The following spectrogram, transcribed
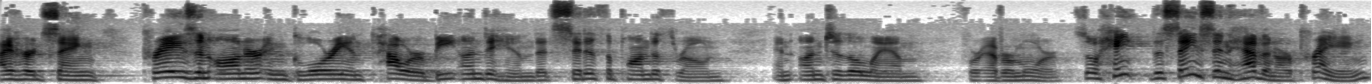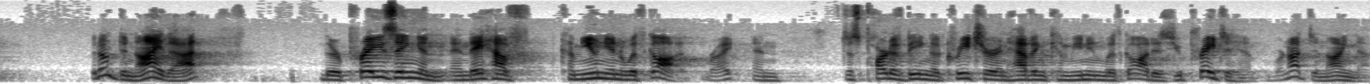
I heard saying, Praise and honor and glory and power be unto him that sitteth upon the throne and unto the Lamb forevermore. So the saints in heaven are praying. We don't deny that. They're praising and, and they have communion with God, right? And just part of being a creature and having communion with God is you pray to Him. We're not denying that.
